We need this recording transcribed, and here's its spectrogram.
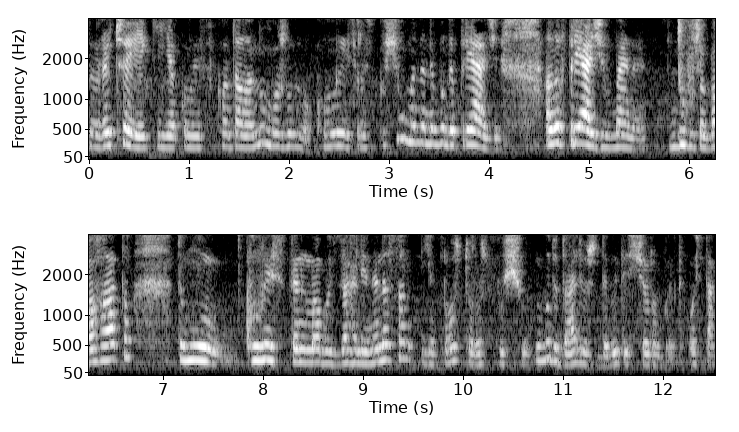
речей, які я колись складала. Ну, можливо, колись розпущу, в мене не буде пряжі. Але в пряжі в мене дуже багато. Тому колись це, мабуть, взагалі не настану, я просто розпущу і буду далі вже дивитися, що робити. Ось так.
